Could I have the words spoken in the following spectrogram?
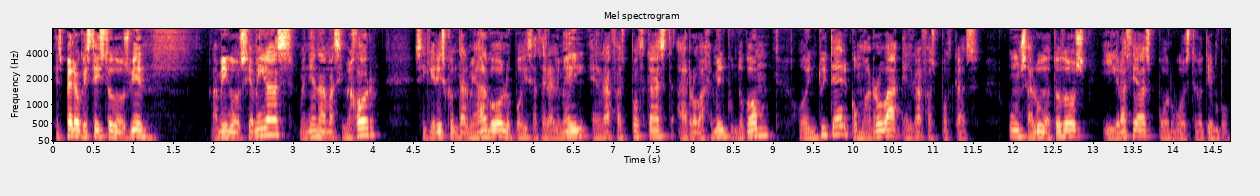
Espero que estéis todos bien. Amigos y amigas, mañana más y mejor. Si queréis contarme algo, lo podéis hacer al email elgafaspodcast.com o en Twitter como arroba elgafaspodcast. Un saludo a todos y gracias por vuestro tiempo.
